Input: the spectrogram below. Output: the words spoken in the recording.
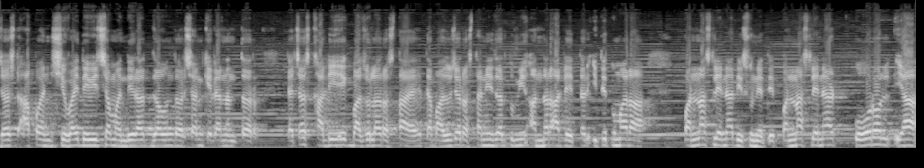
जस्ट आपण शिवाई देवीच्या मंदिरात जाऊन दर्शन केल्यानंतर त्याच्याच खाली एक बाजूला रस्ता आहे. त्या बाजूच्या रस्त्याने जर तुम्ही अंदर आले तर इथे तुम्हाला पन्नास लेण्या दिसून येते. पन्नास लेण्या ओव्हरऑल या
